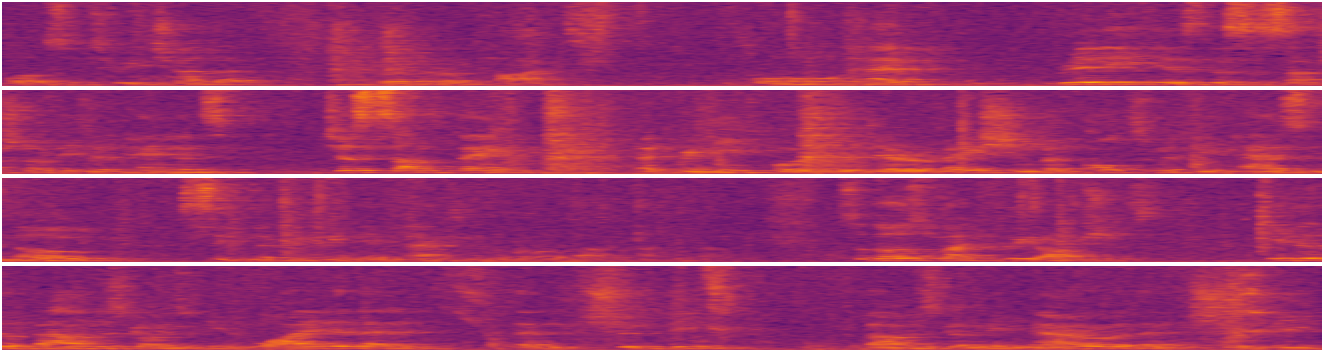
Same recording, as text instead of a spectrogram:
closer to each other, further apart, or have really is this assumption of independence just something that we need for the derivation, but ultimately has no significant impact in the world outcome. So those are my three options. Either the bound is going to be wider than it, than it should be, the bound is going to be narrower than it should be,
